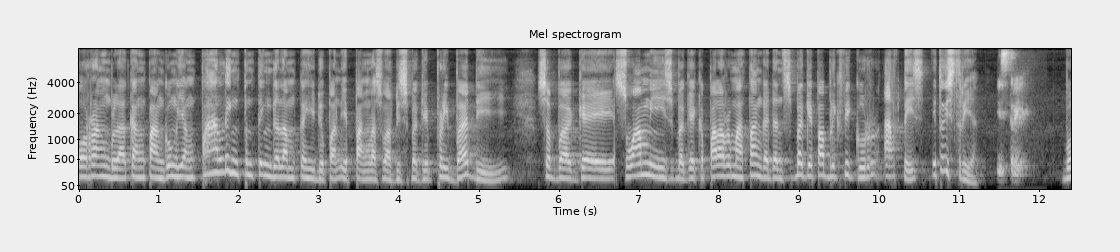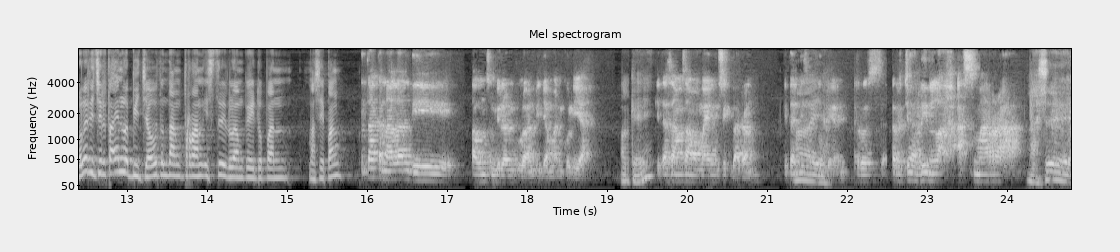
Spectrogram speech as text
orang belakang panggung yang paling penting dalam kehidupan Ipang Laswardi sebagai pribadi, sebagai suami, sebagai kepala rumah tangga dan sebagai public figure, artis, itu istri ya? Istri. Boleh diceritain lebih jauh tentang peran istri dalam kehidupan Mas Ipang? Kita kenalan di tahun 90-an di zaman kuliah. Oke. Kita sama-sama main musik bareng. Kita Oh, satu iya. band. Terus terjalinlah asmara. Asik.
